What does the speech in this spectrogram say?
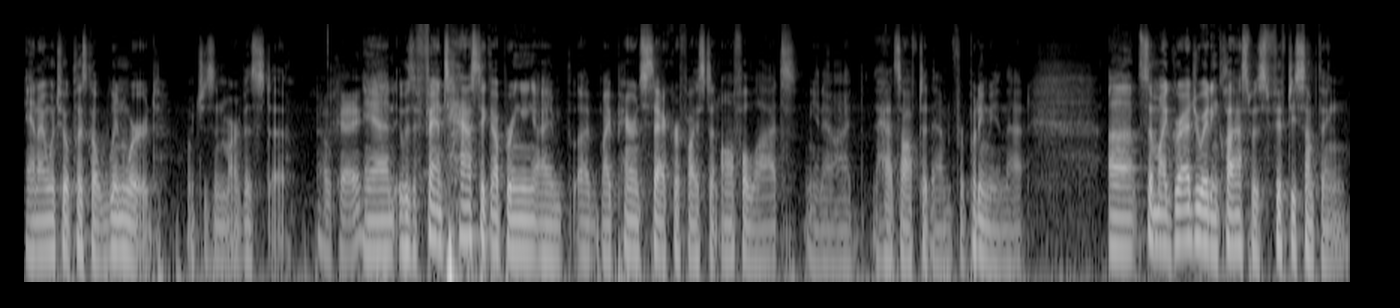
and I went to a place called Windward, which is in Mar Vista. Okay. And it was a fantastic upbringing. I, I my parents sacrificed an awful lot. You know, I, hats off to them for putting me in that. Uh, so my graduating class was 50 something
